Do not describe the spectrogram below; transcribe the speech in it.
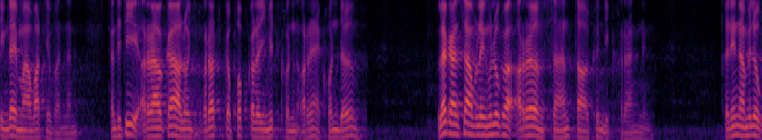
จึงได้มาวัดในวันนั้น ทันทีที่เราก้าวลงจากรถก็พบกัลยาณมิตรคนแรกคนเดิม และการสร้างบารมีของลูกก็เริ่มสานต่อขึ้นอีกครั้งหนึ่ง เธอแนะนำให้ลูก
